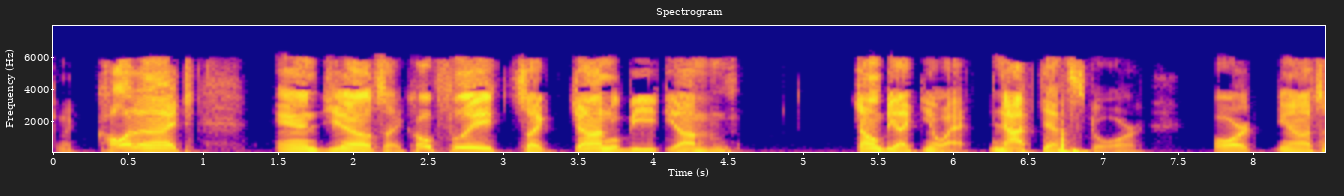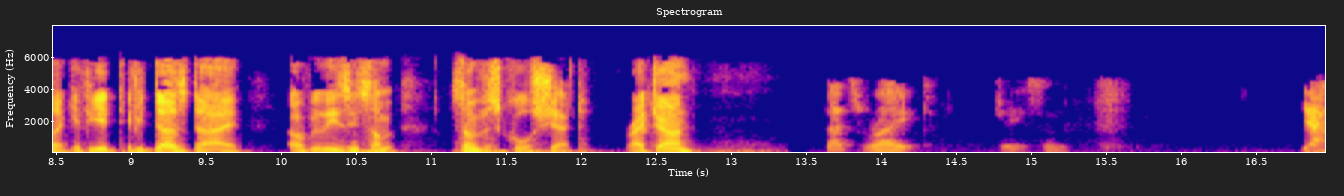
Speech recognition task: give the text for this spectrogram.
I'm gonna call it a night, and you know, it's like hopefully, it's like John will be um, John will be like you know at not death's door, or you know, it's like if he if he does die, I hope he leaves me some some of his cool shit, right, John? That's right, Jason. Yeah.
